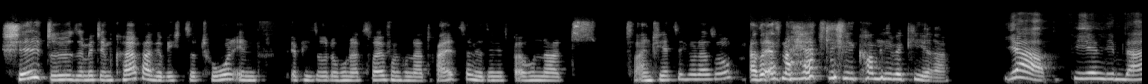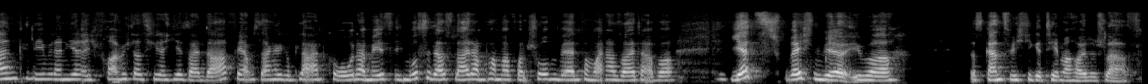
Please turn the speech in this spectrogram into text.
Schilddrüse mit dem Körpergewicht zu tun in Episode 112 und 113. Wir sind jetzt bei 100 42 oder so. Also erstmal herzlich willkommen, liebe Kira. Ja, vielen lieben Dank, liebe Daniela. Ich freue mich, dass ich wieder hier sein darf. Wir haben es lange geplant, Corona-mäßig musste das leider ein paar Mal verschoben werden von meiner Seite, aber jetzt sprechen wir über das ganz wichtige Thema heute Schlaf.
